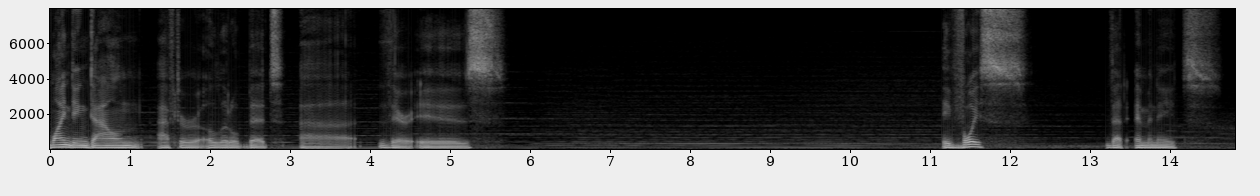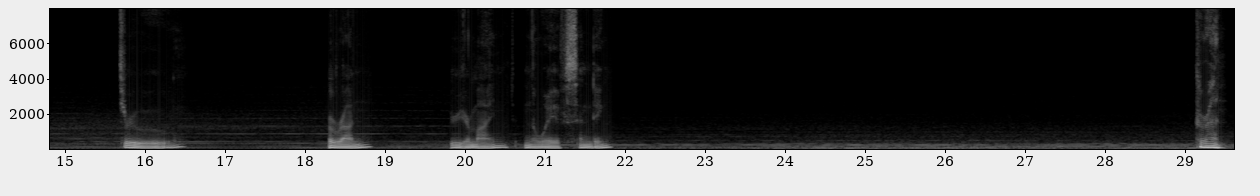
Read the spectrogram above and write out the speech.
winding down after a little bit. Uh, there is a voice that emanates through a run through your mind in the way of sending. Karan.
